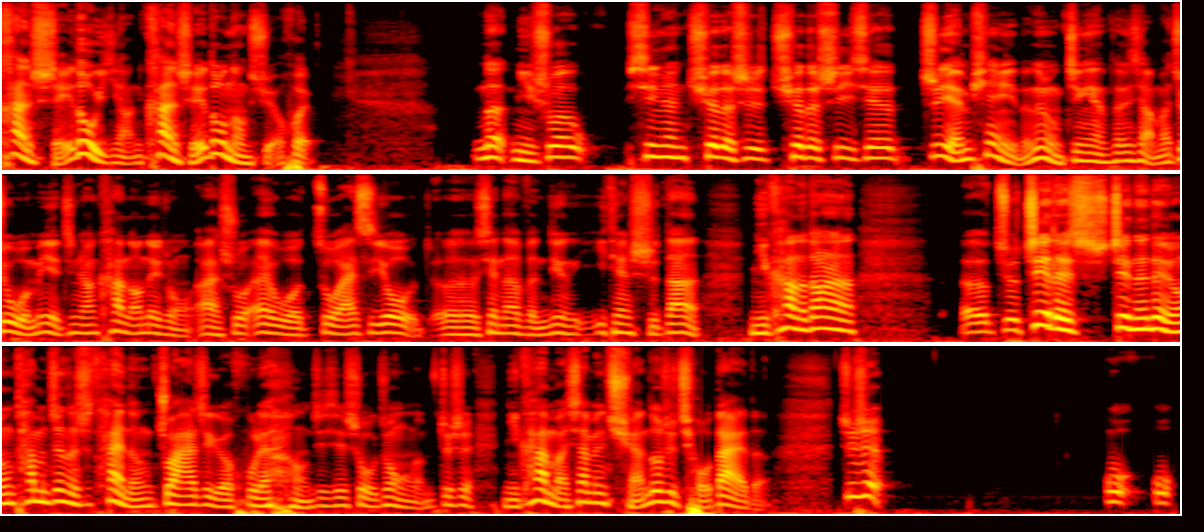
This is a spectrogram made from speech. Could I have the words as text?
看谁都一样，你看谁都能学会。那你说新人缺的是缺的是一些只言片语的那种经验分享吗？就我们也经常看到那种，哎，说哎我做 SEO，呃，现在稳定一天十单，你看了当然。呃，就这类这类内容，他们真的是太能抓这个互联网这些受众了。就是你看吧，下面全都是求带的，就是我我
